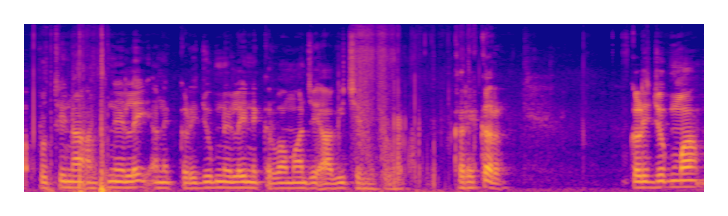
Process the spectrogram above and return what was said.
આ પૃથ્વીના અંતને લઈ અને કળીયુગને લઈને કરવામાં જે આવી છે મિત્રો. ખરેખર કળિયુગમાં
